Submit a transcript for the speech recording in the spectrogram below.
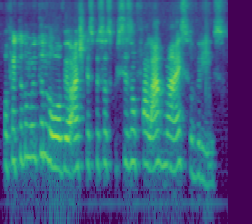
Então foi tudo muito novo. Eu acho que as pessoas precisam falar mais sobre isso.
